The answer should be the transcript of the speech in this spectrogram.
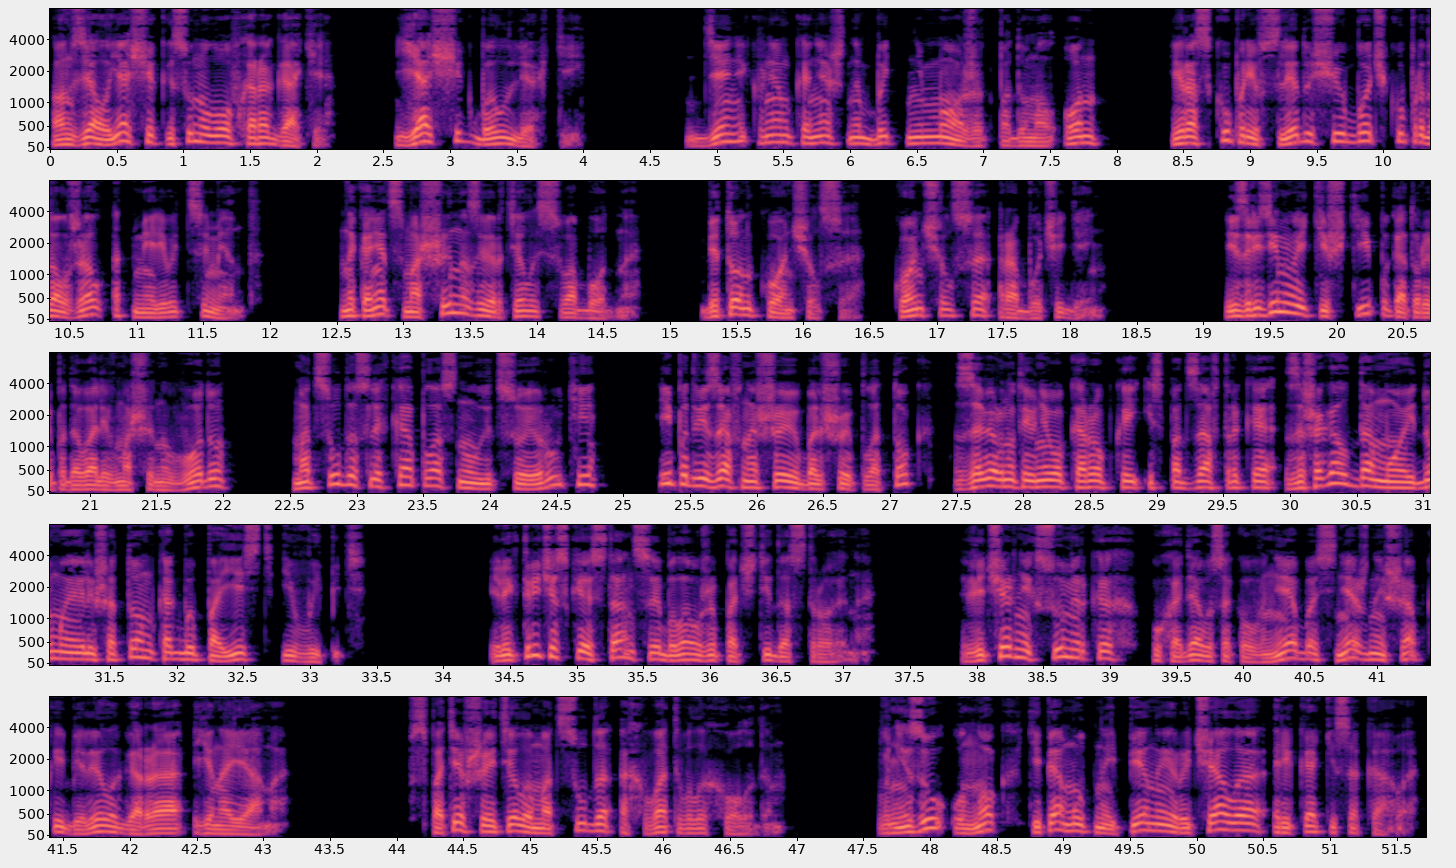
Он взял ящик и сунул его в харагаки. Ящик был легкий. Денег в нем, конечно, быть не может, подумал он, и, раскупорив следующую бочку, продолжал отмеривать цемент. Наконец машина завертелась свободно. Бетон кончился. Кончился рабочий день. Из резиновой кишки, по которой подавали в машину воду, Мацуда слегка ополоснул лицо и руки и, подвязав на шею большой платок, завернутый в него коробкой из-под завтрака, зашагал домой, думая лишь о том, как бы поесть и выпить. Электрическая станция была уже почти достроена. В вечерних сумерках, уходя высоко в небо, снежной шапкой белела гора Янаяма. Вспотевшее тело Мацуда охватывало холодом. Внизу, у ног, кипя мутной пеной, рычала река Кисакава.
